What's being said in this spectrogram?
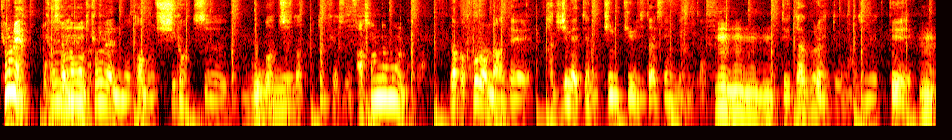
去年とかそんなもんだ去年の多分4月5月だった気がするんですよ。あ、そんなもんなんだ。なんかコロナで初めての緊急事態宣言みたいな。うんうんうん出たぐらいの時に始めてうん。うん。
